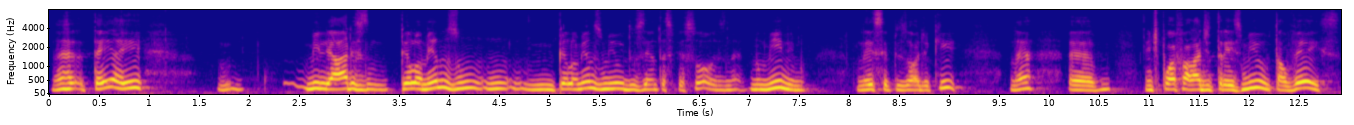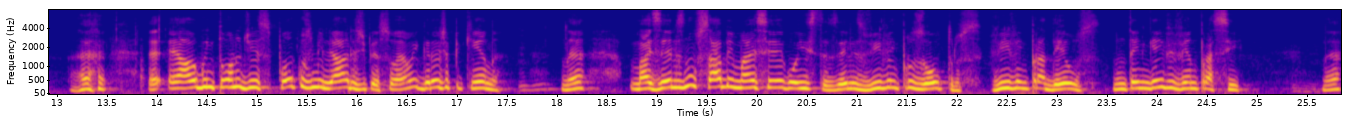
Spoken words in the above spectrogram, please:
Né? Tem aí milhares, pelo menos, um, um, pelo menos 1.200 pessoas, né, no mínimo, nesse episódio aqui. Né, é, a gente pode falar de 3 mil, talvez. É, é, algo em torno disso, poucos milhares de pessoas. É uma igreja pequena. Uhum. Né, mas eles não sabem mais ser egoístas, eles vivem para os outros, vivem para Deus. Não tem ninguém vivendo para si. Uhum. Né,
